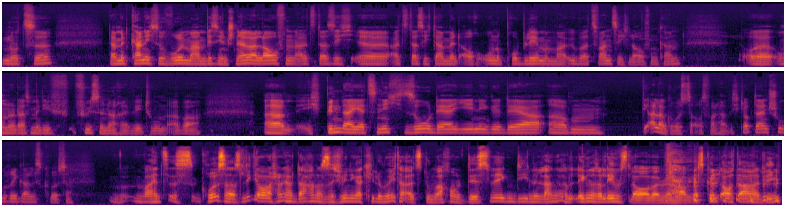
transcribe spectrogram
nutze. Damit kann ich sowohl mal ein bisschen schneller laufen, als dass ich, äh, als dass ich damit auch ohne Probleme mal über 20 laufen kann, äh, ohne dass mir die Füße nachher wehtun. Aber ähm, ich bin da jetzt nicht so derjenige, der ähm, die allergrößte Auswahl hat. Ich glaube, dein Schuhregal ist größer. Meins ist größer. Das liegt aber wahrscheinlich auch daran, dass ich weniger Kilometer als du mache und deswegen die eine lange, längere Lebensdauer bei mir haben. Das könnte auch daran liegen.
